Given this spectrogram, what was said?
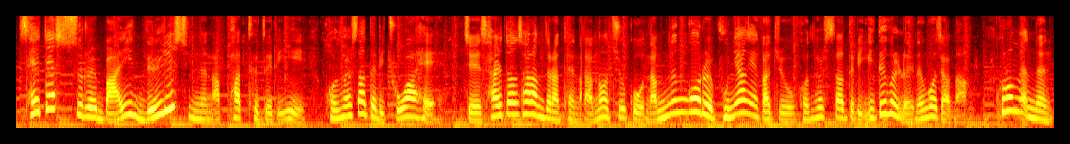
세대수를 많이 늘릴 수 있는 아파트들이 건설사들이 좋아해. 이제 살던 사람들한테 나눠주고 남는 거를 분양해가지고 건설사들이 이득을 내는 거잖아. 그러면은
